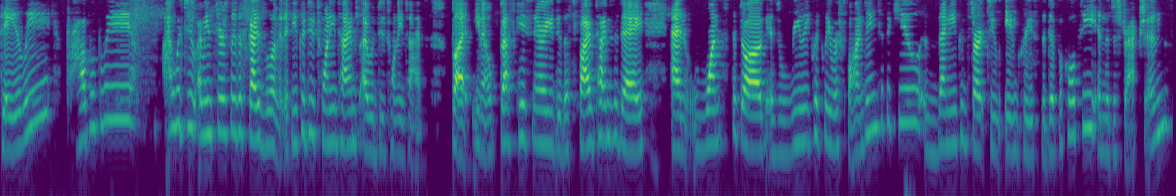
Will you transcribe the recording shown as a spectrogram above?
daily probably I would do I mean seriously the sky's the limit. If you could do 20 times, I would do 20 times. But, you know, best case scenario you do this 5 times a day and once the dog is really quickly responding to the cue, then you can start to increase the difficulty and the distractions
